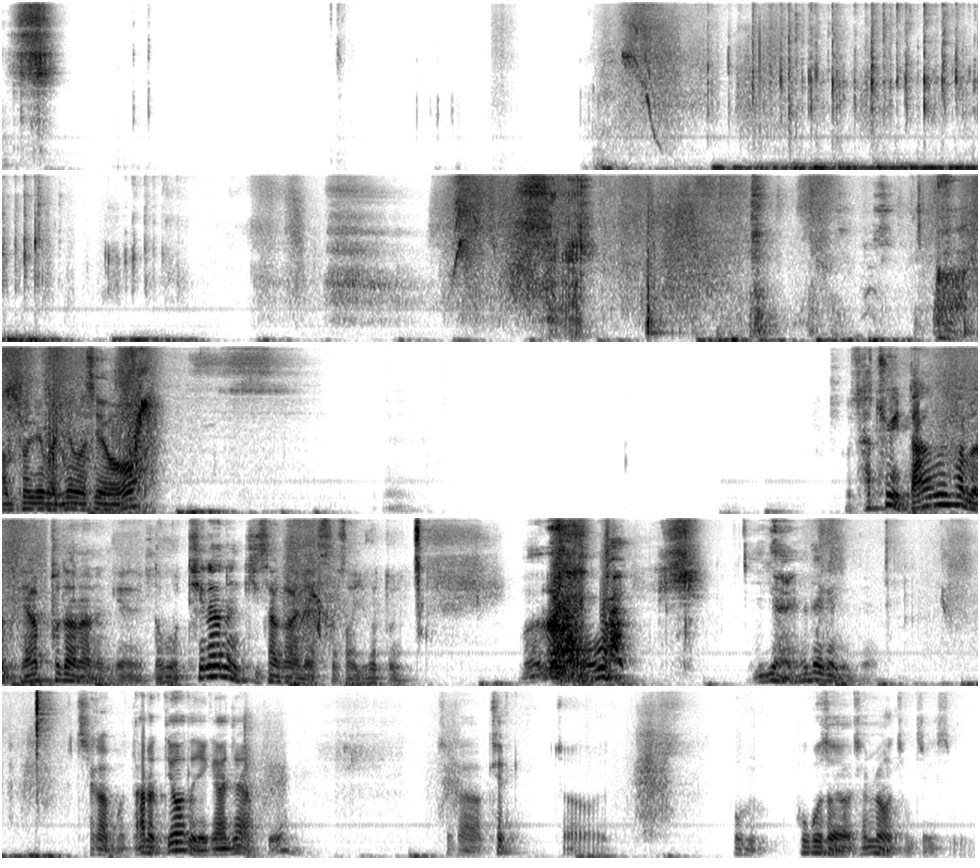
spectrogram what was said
밤톨님 안녕하세요. 사촌이 땅을 사면 배 아프다라는 게 너무 티나는 기사가 있어서 이것도 이게 해야 되겠는데. 제가 뭐 따로 띄워도 얘기하지 않고요. 제가 캡 저 보고서 설명을 좀 드리겠습니다.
